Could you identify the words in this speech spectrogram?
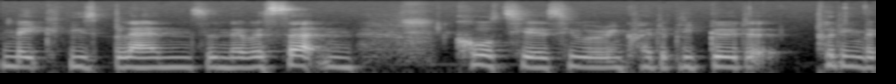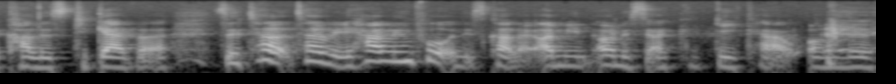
make these blends. And there were certain courtiers who were incredibly good at putting the colours together. So tell, tell me, how important is colour? I mean, honestly, I could geek out on the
